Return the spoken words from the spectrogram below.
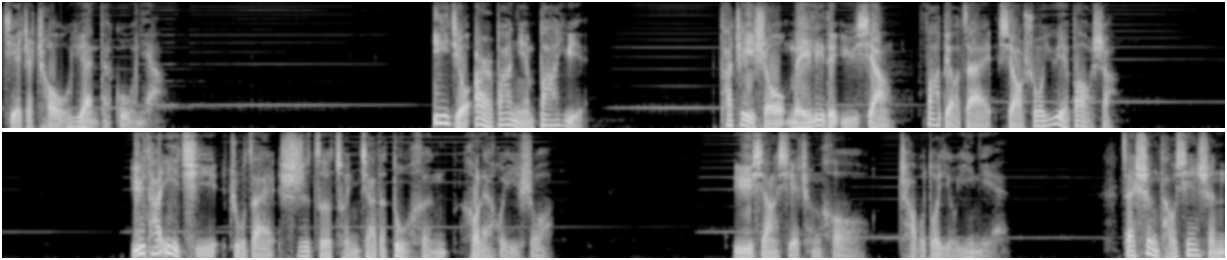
结着愁怨的姑娘。一九二八年八月，他这首美丽的雨巷发表在《小说月报》上。与他一起住在施泽存家的杜衡后来回忆说：“雨巷写成后，差不多有一年，在盛陶先生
